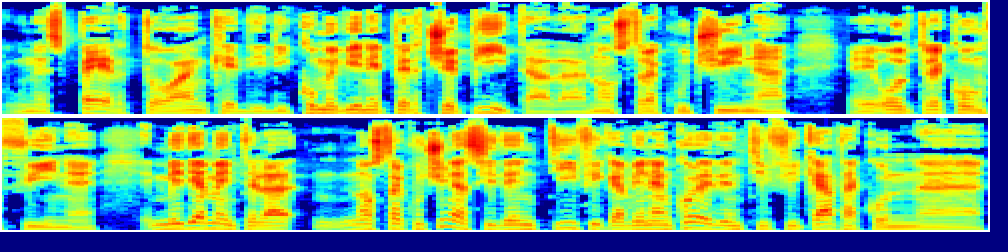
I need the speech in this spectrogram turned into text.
un esperto anche di, di, come viene percepita la nostra cucina eh, oltre confine. Mediamente la nostra cucina si identifica, viene ancora identificata con eh,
